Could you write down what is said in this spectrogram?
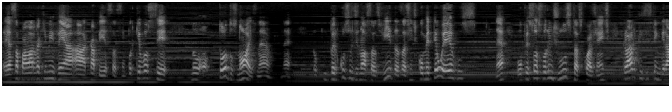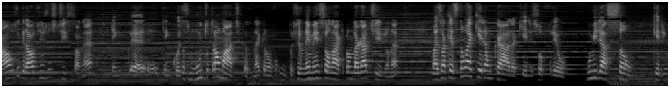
É essa palavra que me vem à, à cabeça, assim, porque você, no, todos nós, né, né, no, percurso de nossas vidas, a gente cometeu erros, né? Ou pessoas foram injustas com a gente. Claro que existem graus e graus de injustiça, né? Tem, é, tem coisas muito traumáticas, né? Que eu não, não prefiro nem mencionar aqui para não dar gatilho, né? Mas a questão é que ele é um cara que ele sofreu humilhação, que ele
